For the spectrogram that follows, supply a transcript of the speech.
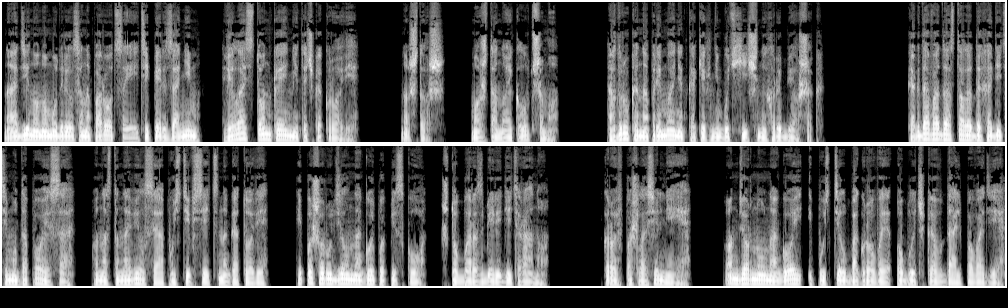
На один он умудрился напороться, и теперь за ним велась тонкая ниточка крови. Ну что ж, может оно и к лучшему. Вдруг она приманит каких-нибудь хищных рыбешек. Когда вода стала доходить ему до пояса, он остановился, опустив сеть наготове, и пошурудил ногой по песку, чтобы разбередить рану. Кровь пошла сильнее. Он дернул ногой и пустил багровое облачко вдаль по воде.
